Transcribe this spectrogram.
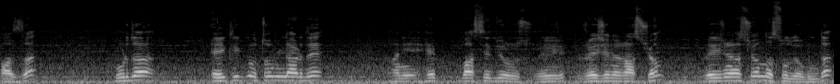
fazla. Burada elektrikli otomobillerde hani hep bahsediyoruz re- rejenerasyon. Rejenerasyon nasıl oluyor bunda?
